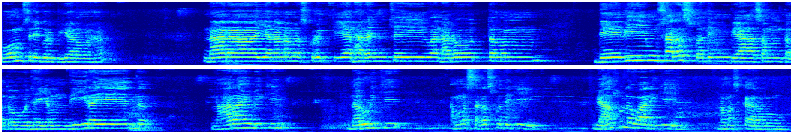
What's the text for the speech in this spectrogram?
ఓం శ్రీ గురుభ్యో నమ. నారాయణ నమస్కృత్య నరం చైవ నరోత్తమం. దేవీం సరస్వతిం వ్యాసం తతో జయం ధీరయేత్. నారాయణుడికి నరుడికి అమ్మ సరస్వతికి వ్యాసుల వారికి నమస్కారము.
